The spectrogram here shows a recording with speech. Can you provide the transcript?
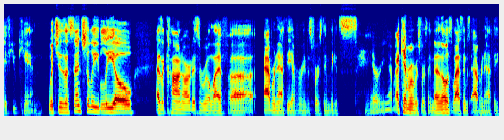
If You Can, which is essentially Leo as a con artist in real life. Uh, Abernathy, I forget his first name. I think it's Harry. I can't remember his first name, but I know his last name is Abernathy.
